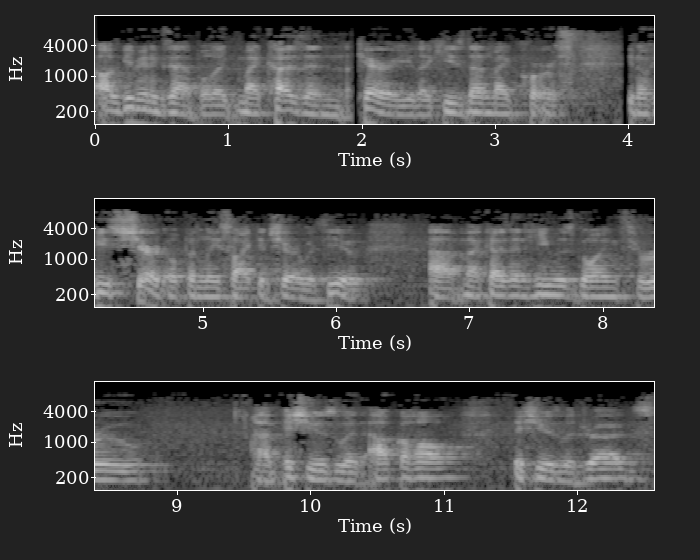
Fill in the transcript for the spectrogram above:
I'll give you an example. Like, my cousin, Kerry, like, he's done my course. You know, he's shared openly so I can share with you. Uh, my cousin, he was going through um, issues with alcohol, issues with drugs.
